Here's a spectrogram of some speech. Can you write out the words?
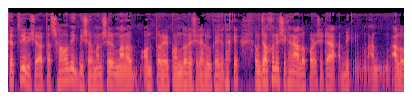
ফেত্রি বিষয়, অর্থাৎ স্বাভাবিক বিষয়। মানুষের মানব অন্তরের কন্দরে সেটা লুকাইতে থাকে এবং যখনই সেখানে আলো পড়ে, সেটা আলো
